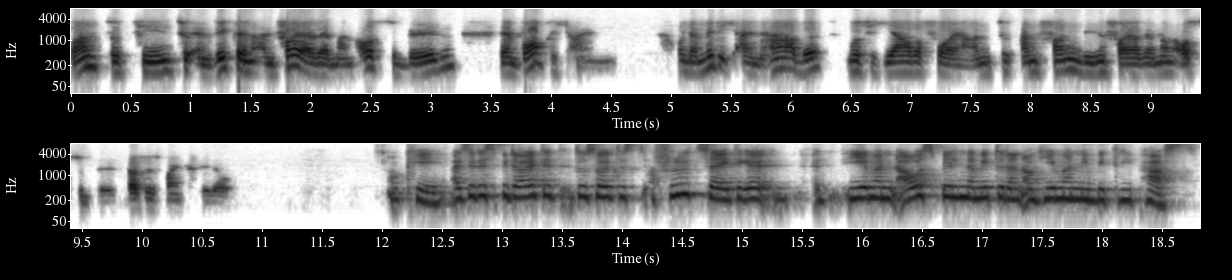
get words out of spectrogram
ranzuziehen, zu entwickeln, einen Feuerwehrmann auszubilden, dann brauche ich einen. Und damit ich einen habe, muss ich Jahre vorher anfangen, diesen Feuerwehrmann auszubilden. Das ist mein Credo. Okay, also das bedeutet, du solltest frühzeitig äh, jemanden ausbilden, damit du dann auch jemanden im Betrieb hast.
